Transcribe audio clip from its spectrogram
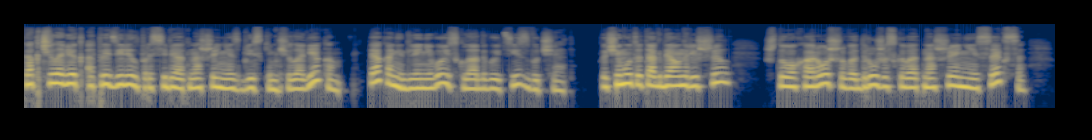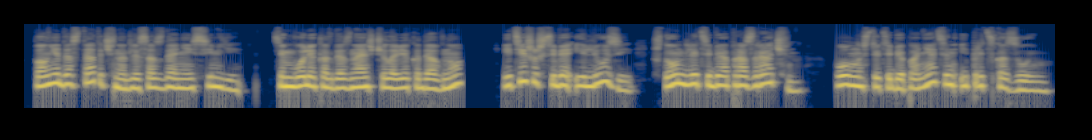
Как человек определил про себя отношения с близким человеком, так они для него и складываются и звучат. Почему-то тогда он решил, что хорошего дружеского отношения и секса вполне достаточно для создания семьи, тем более, когда знаешь человека давно и тишишь себя иллюзией, что он для тебя прозрачен, полностью тебе понятен и предсказуем.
